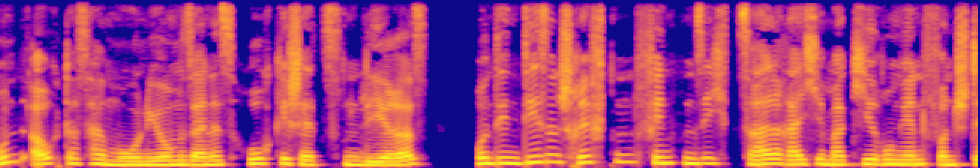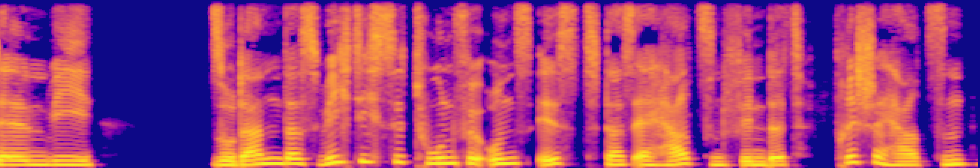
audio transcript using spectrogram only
und auch das Harmonium seines hochgeschätzten Lehrers, und in diesen Schriften finden sich zahlreiche Markierungen von Stellen wie Sodann das wichtigste Tun für uns ist, dass er Herzen findet, frische Herzen,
